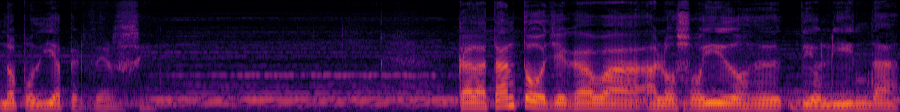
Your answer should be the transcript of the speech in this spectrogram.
no podía perderse. Cada tanto llegaba a los oídos de Diolinda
